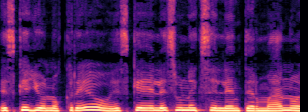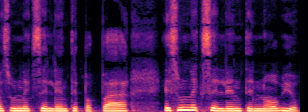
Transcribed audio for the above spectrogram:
es que yo no creo, es que él es un excelente hermano, es un excelente papá, es un excelente novio,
